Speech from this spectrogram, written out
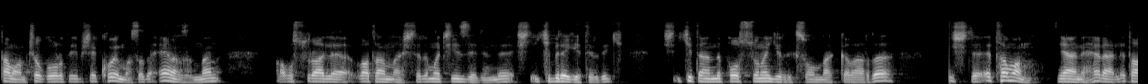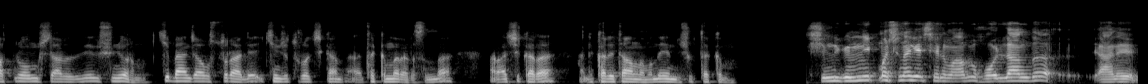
tamam çok ortaya bir şey koymasa da en azından Avustralya vatandaşları maçı izlediğinde işte 2-1'e getirdik. İşte iki tane de pozisyona girdik son dakikalarda. İşte e tamam yani herhalde tatmin olmuşlardı diye düşünüyorum. Ki bence Avustralya ikinci tura çıkan yani takımlar arasında hani açık ara hani kalite anlamında en düşük takım. Şimdi günün ilk maçına geçelim abi. Hollanda yani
